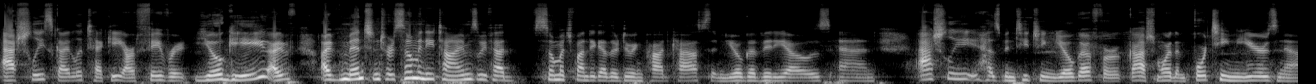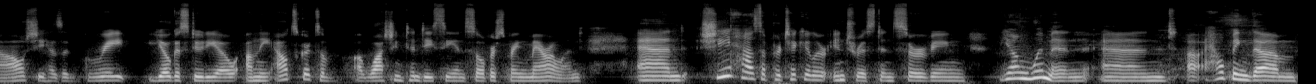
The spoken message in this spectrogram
Ashley Skylateki, our favorite yogi. I've, I've mentioned her so many times. We've had so much fun together doing podcasts and yoga videos and Ashley has been teaching yoga for, gosh, more than 14 years now. She has a great yoga studio on the outskirts of uh, Washington, D.C. in Silver Spring, Maryland. And she has a particular interest in serving young women and uh, helping them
